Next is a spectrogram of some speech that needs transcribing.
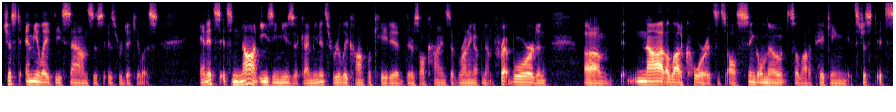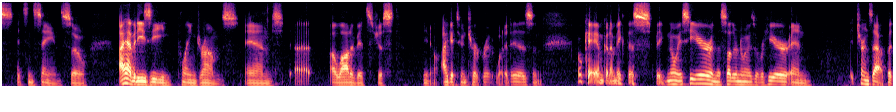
just emulate these sounds is, is ridiculous. And it's it's not easy music. I mean, it's really complicated. There's all kinds of running up and down the fretboard and um, not a lot of chords. It's all single notes, a lot of picking. It's just it's it's insane. So I have it easy playing drums, and uh, a lot of it's just you know I get to interpret what it is, and okay, I'm gonna make this big noise here and this other noise over here, and it turns out. But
